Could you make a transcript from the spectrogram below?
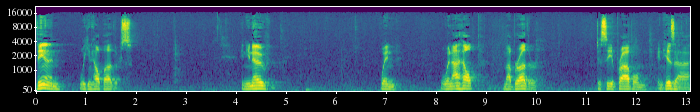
Then we can help others. And you know, when, when I help my brother to see a problem in his eye,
